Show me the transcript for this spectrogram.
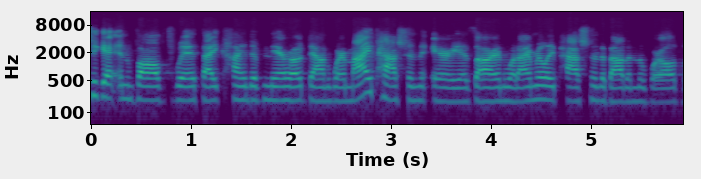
to get involved with i kind of narrowed down where my passion areas are and what i'm really passionate about in the world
